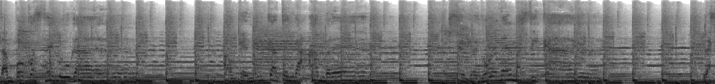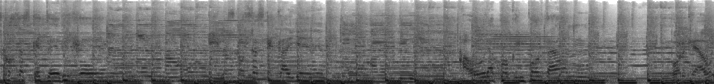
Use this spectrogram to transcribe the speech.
Tampoco este lugar, aunque nunca tenga hambre, siempre duele el masticar las cosas que te dije y las cosas que callé. Ahora poco importan porque aún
